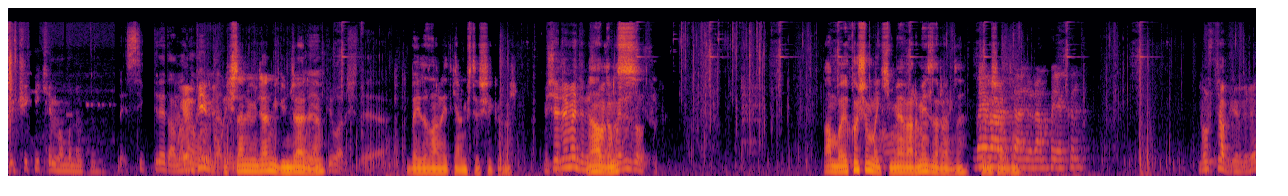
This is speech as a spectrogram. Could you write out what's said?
3-2 kim amına koyayım? Ne siktir et anlatamam. mi? ben İşler güncel mi? Güncel ya. OMP var işte ya. Beyza'dan raid gelmiş. Teşekkürler. Bir şey demediniz. Ne bak, aldınız? haberiniz olsun. Lan boya koşun bakayım ya. Vermeyiz herhalde. Ben Giriş var bir aldım. tane rampa yakın. Boost yapıyor biri.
